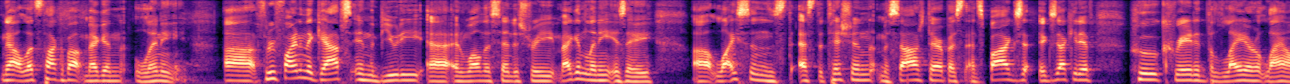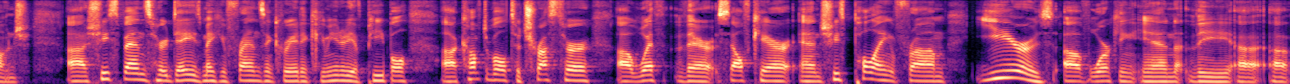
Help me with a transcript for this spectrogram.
Now let's talk about Megan Linney. Uh, through finding the gaps in the beauty uh, and wellness industry, Megan Linney is a uh, licensed esthetician, massage therapist, and spa ex- executive who created the Layer Lounge. Uh, she spends her days making friends and creating a community of people uh, comfortable to trust her uh, with their self care. And she's pulling from years of working in the uh, uh,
